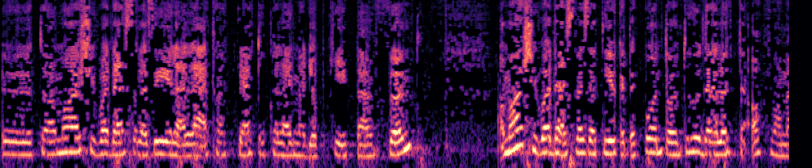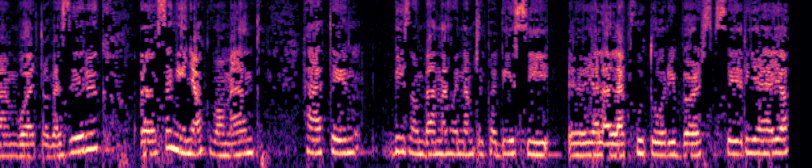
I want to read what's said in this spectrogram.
őt a Marsi vadászal az élen láthatjátok a legnagyobb képen fönt. A Marsi vadász vezeti őket egy ponton túl, de előtte Aquaman volt a vezérük. Szegény Aquaman, hát én bízom benne, hogy nem csak a DC jelenleg futó Rebirth szériája,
